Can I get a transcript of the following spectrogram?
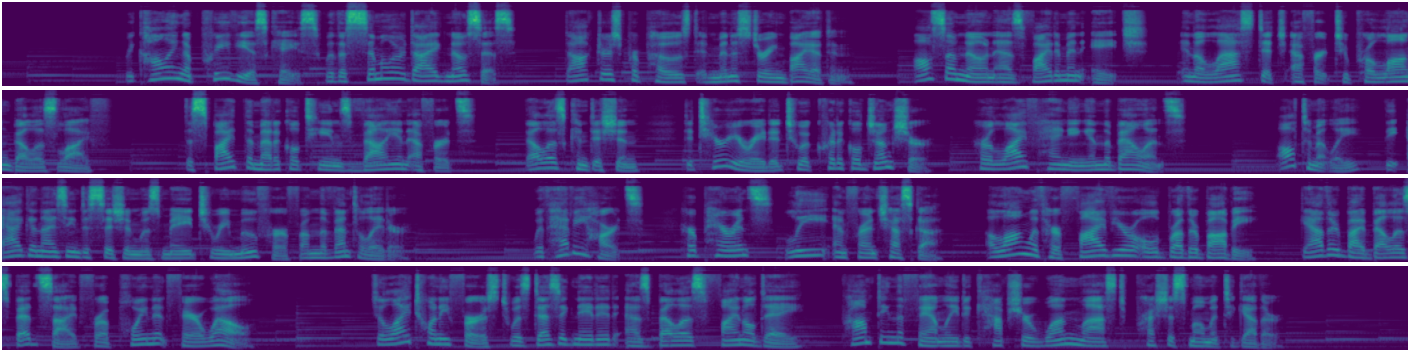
Recalling a previous case with a similar diagnosis, doctors proposed administering biotin, also known as vitamin H, in a last ditch effort to prolong Bella's life. Despite the medical team's valiant efforts, Bella's condition deteriorated to a critical juncture, her life hanging in the balance. Ultimately, the agonizing decision was made to remove her from the ventilator. With heavy hearts, her parents, Lee and Francesca, along with her five year old brother Bobby, gathered by Bella's bedside for a poignant farewell. July 21st was designated as Bella's final day, prompting the family to capture one last precious moment together.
